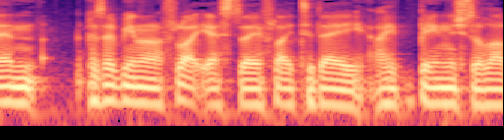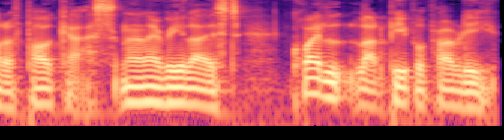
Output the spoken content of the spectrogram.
then, because I've been on a flight yesterday, a flight today, I binged a lot of podcasts. And then I realized quite a lot of people probably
